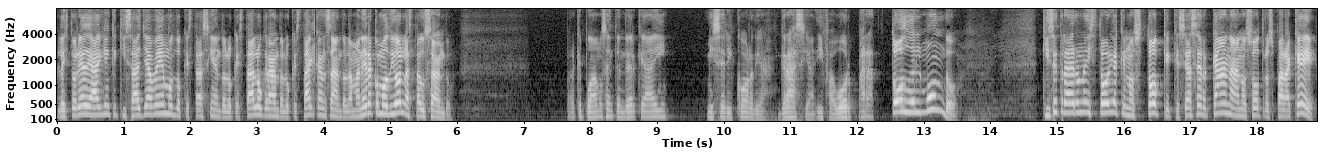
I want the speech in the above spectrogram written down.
la, historia de alguien que quizás ya vemos lo que está haciendo, lo que está logrando, lo que está alcanzando, la manera como Dios la está usando para que podamos entender que hay misericordia, gracia y favor para todo el mundo. Quise traer una historia que nos toque, que sea cercana a nosotros. ¿Para qué?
